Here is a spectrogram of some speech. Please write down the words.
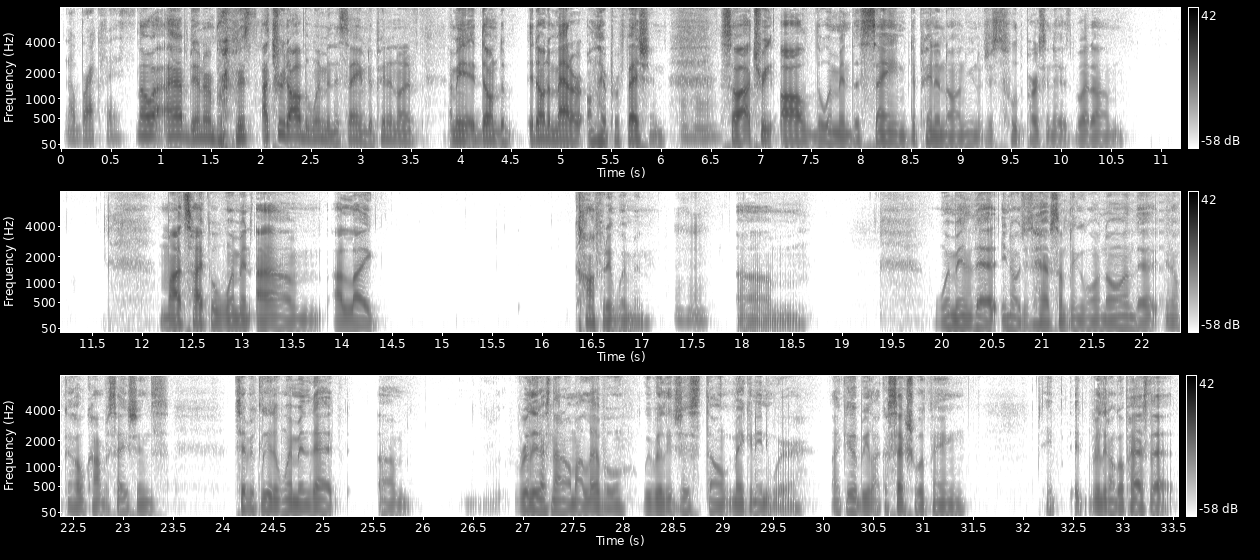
no breakfast. No, I have dinner and breakfast. I treat all the women the same, depending on if I mean it don't it don't matter on their profession. Uh-huh. So I treat all the women the same, depending on you know just who the person is. But um, my type of women, um, I like confident women, hmm um, women that you know just have something going on that you know can hold conversations. Typically, the women that um, really that's not on my level, we really just don't make it anywhere. Like it'll be like a sexual thing. It, it really don't go past that.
